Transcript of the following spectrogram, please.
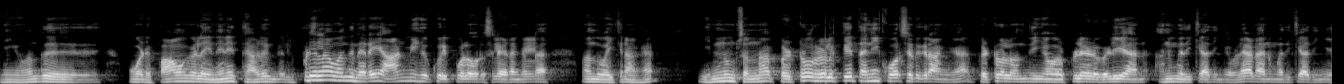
நீங்கள் வந்து உங்களுடைய பாவங்களை நினைத்து அழுங்கள். இப்படியெல்லாம் வந்து நிறைய ஆன்மீக குறிப்புகளை ஒரு சில இடங்களில் வந்து வைக்கிறாங்க. இன்னும் சொன்னால் பெற்றோர்களுக்கே தனி கோர்ஸ் எடுக்கிறாங்க. பெட்ரோல் வந்து நீங்கள் ஒரு பிள்ளையோட வெளியே அனு அனுமதிக்காதீங்க விளையாட அனுமதிக்காதீங்க.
